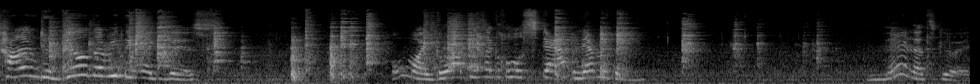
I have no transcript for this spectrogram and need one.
time to build everything like this? Oh my god, he has like a whole staff and everything. Man, that's good.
